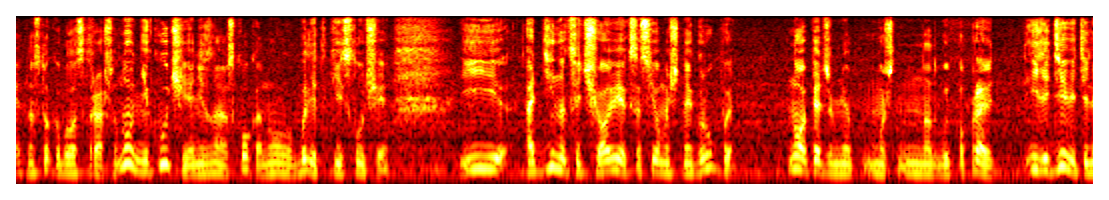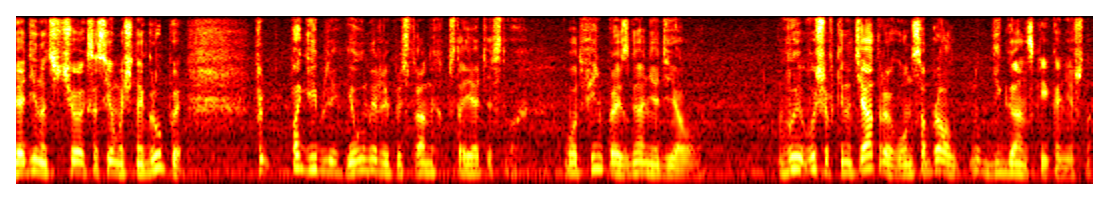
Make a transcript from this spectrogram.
Это настолько было страшно. Ну, не куча, я не знаю сколько, но были такие случаи. И 11 человек со съемочной группы, ну, опять же, мне, может, надо будет поправить, или 9, или 11 человек со съемочной группы погибли и умерли при странных обстоятельствах. Вот фильм про изгнание дьявола. Вы, выше в кинотеатрах он собрал, ну, гигантские, конечно.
